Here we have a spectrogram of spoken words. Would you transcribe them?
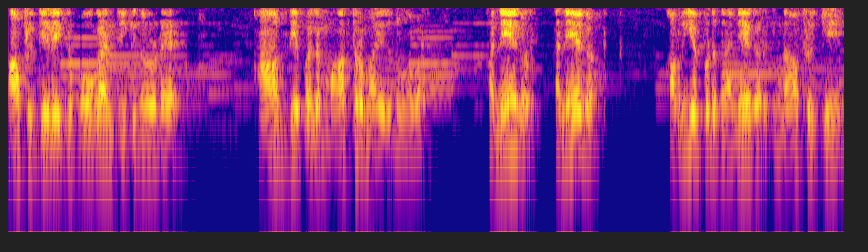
ആഫ്രിക്കയിലേക്ക് പോകാനിരിക്കുന്നവരുടെ ആദ്യ ഫലം മാത്രമായിരുന്നു അവർ. അനേകർ അനേകർ അറിയപ്പെടുന്ന അനേകർ ഇന്ന് ആഫ്രിക്കയിൽ.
